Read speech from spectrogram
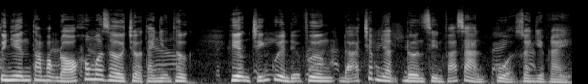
Tuy nhiên, tham vọng đó không bao giờ trở thành hiện thực. Hiện chính quyền địa phương đã chấp nhận đơn xin phá sản của doanh nghiệp này.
